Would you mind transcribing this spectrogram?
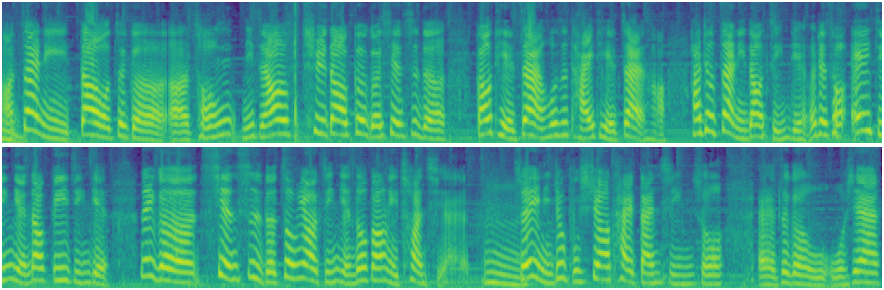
啊，载你到这个呃，从你只要去到各个县市的高铁站或是台铁站哈，它就载你到景点，而且从 A 景点到 B 景点。那个县市的重要景点都帮你串起来了，嗯，所以你就不需要太担心说，哎，这个我我现在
